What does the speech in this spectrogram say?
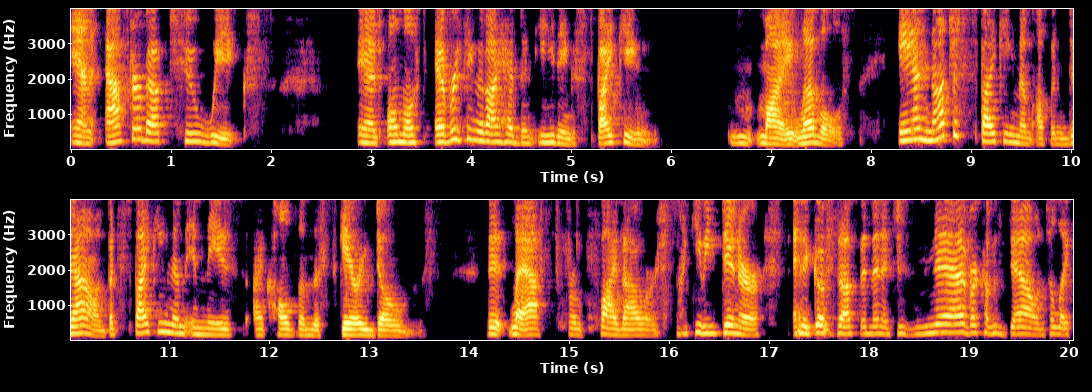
And after about two weeks, and almost everything that I had been eating spiking my levels, and not just spiking them up and down, but spiking them in these, I call them the scary domes that last for five hours. Like you eat dinner and it goes up and then it just never comes down till like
